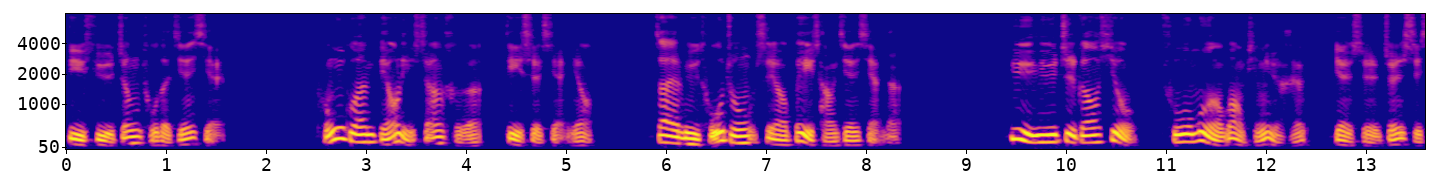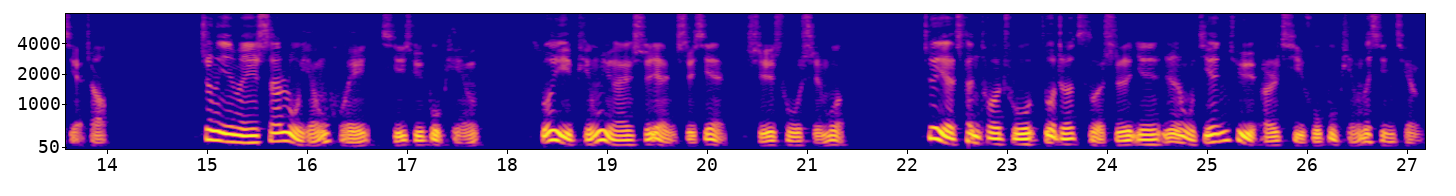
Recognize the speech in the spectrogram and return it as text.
必须征途的艰险，潼关表里山河，地势险要，在旅途中是要倍尝艰险的。欲于至高秀，出没望平原，便是真实写照。正因为山路萦回，崎岖不平，所以平原时隐时现，时出时没。这也衬托出作者此时因任务艰巨而起伏不平的心情。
